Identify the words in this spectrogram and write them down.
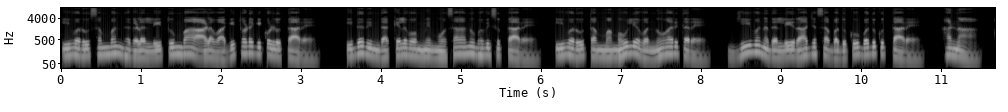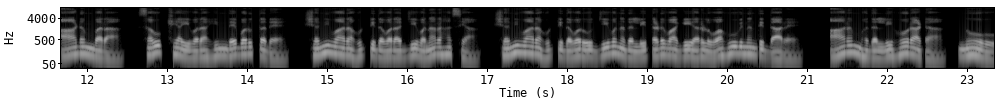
ಇವರು ಸಂಬಂಧಗಳಲ್ಲಿ ತುಂಬಾ ಆಳವಾಗಿ ತೊಡಗಿಕೊಳ್ಳುತ್ತಾರೆ. ಇದರಿಂದ ಕೆಲವೊಮ್ಮೆ ಮೋಸ ಅನುಭವಿಸುತ್ತಾರೆ. ಇವರು ತಮ್ಮ ಮೌಲ್ಯವನ್ನು ಅರಿತರೆ. ಜೀವನದಲ್ಲಿ ರಾಜಸ ಬದುಕು ಬದುಕುತ್ತಾರೆ. ಹಣ, ಆಡಂಬರ, ಸೌಖ್ಯ ಇವರ ಹಿಂದೆ ಬರುತ್ತದೆ. ಶನಿವಾರ ಹುಟ್ಟಿದವರ ಜೀವನ ರಹಸ್ಯ. ಶನಿವಾರ ಹುಟ್ಟಿದವರು ಜೀವನದಲ್ಲಿ ತಡವಾಗಿ ಅರಳುವ ಹೂವಿನಂತಿದ್ದಾರೆ. ಆರಂಭದಲ್ಲಿ ಹೋರಾಟ, ನೋವು,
